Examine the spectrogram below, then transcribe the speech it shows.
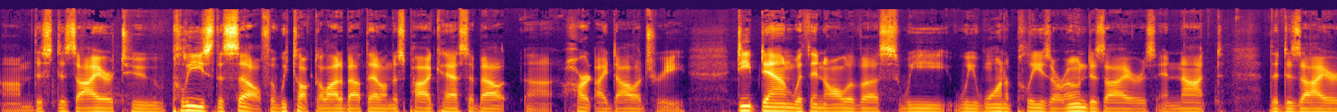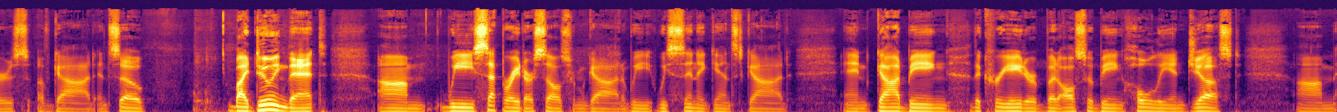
Um, this desire to please the self, and we talked a lot about that on this podcast about uh, heart idolatry. Deep down within all of us, we we want to please our own desires and not the desires of God. And so, by doing that, um, we separate ourselves from God. We we sin against God and God being the creator, but also being holy and just, um,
